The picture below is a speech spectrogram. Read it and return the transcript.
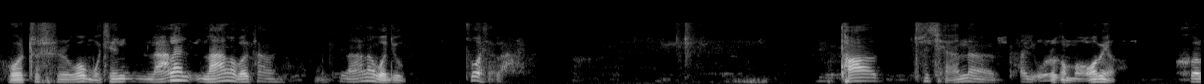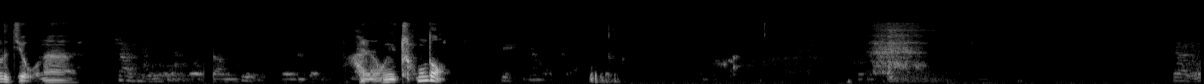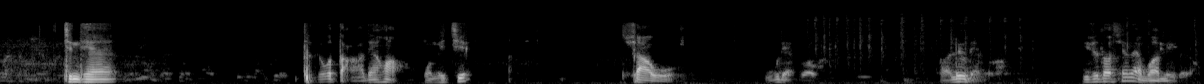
我这是我母亲来了来了，我看母亲来了，我就坐下了。他之前呢，他有这个毛病，喝了酒呢，很容易冲动。今天他给我打个电话，我没接。下午五点多吧，啊六点多，一直到现在我还没给他回。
